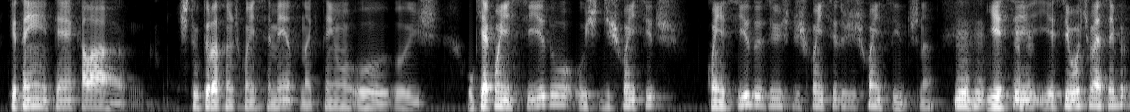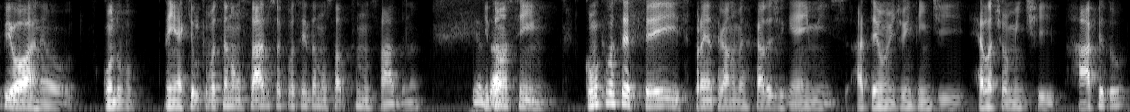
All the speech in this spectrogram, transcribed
porque tem, tem aquela estruturação de conhecimento, né? Que tem o, o, os, o que é conhecido, os desconhecidos conhecidos e os desconhecidos desconhecidos, né? Uhum. E esse, uhum. esse último é sempre o pior, né? Quando tem aquilo que você não sabe, só que você ainda não sabe que você não sabe, né? Exato. Então, assim, como que você fez para entrar no mercado de games, até onde eu entendi, relativamente rápido?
